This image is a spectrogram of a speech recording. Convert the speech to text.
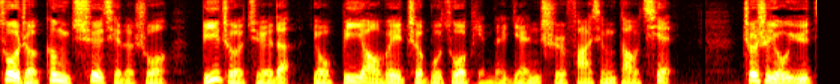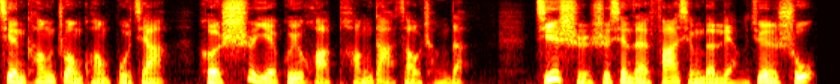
作者更确切地说，笔者觉得有必要为这部作品的延迟发行道歉，这是由于健康状况不佳和事业规划庞大造成的。即使是现在发行的两卷书，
